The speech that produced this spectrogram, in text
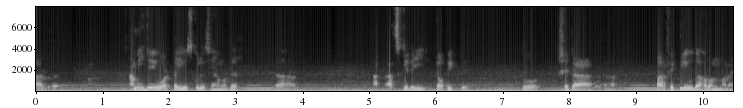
আর আমি যে ওয়ার্ডটা ইউজ করেছি আমাদের আজকের এই টপিকে তো সেটা পারফেক্টলি উদাহরণ মানে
